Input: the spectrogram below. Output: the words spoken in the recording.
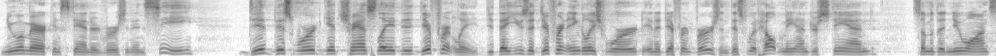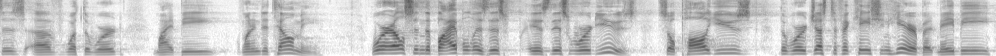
New American Standard Version, and see did this word get translated differently? Did they use a different English word in a different version? This would help me understand some of the nuances of what the word might be wanting to tell me. Where else in the Bible is this, is this word used? So Paul used the word justification here, but maybe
